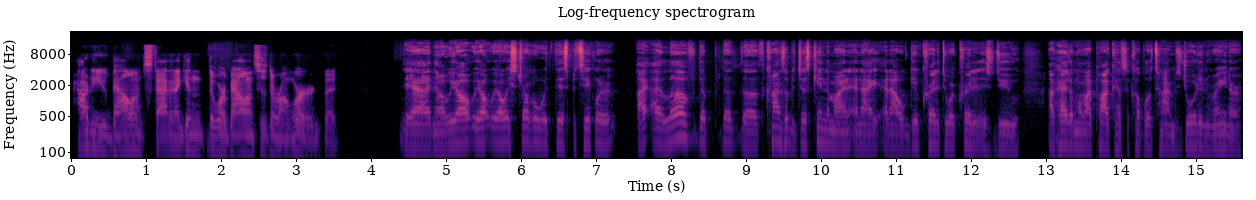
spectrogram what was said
how do you balance that? And again, the word balance is the wrong word, but Yeah, no. We all we all, we always struggle with this particular. I I love the, the the concept that just came to mind, and I and I will give credit to where credit is due. I've had him on my podcast a couple of times. Jordan Raynor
